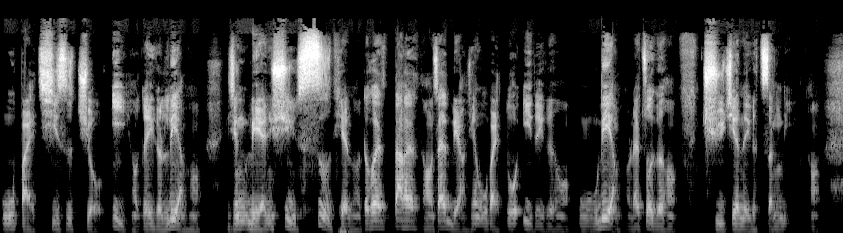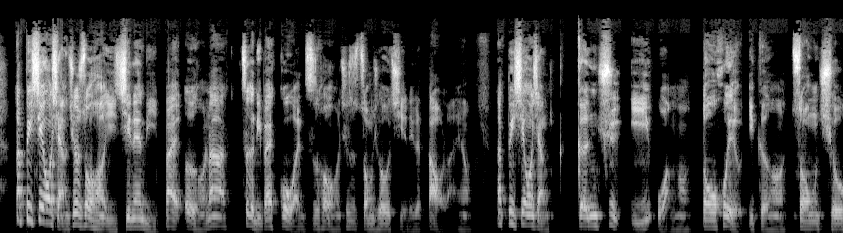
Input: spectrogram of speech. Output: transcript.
五百七十九亿哈的一个量哈，已经连续四天了，都会大概哈在两千五百多亿的一个哈无量来做一个哈区间的一个整理。啊，那毕竟我想就是说哈，以今天礼拜二哈，那这个礼拜过完之后哈，就是中秋节的一个到来哈。那毕竟我想根据以往哈，都会有一个哈中秋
